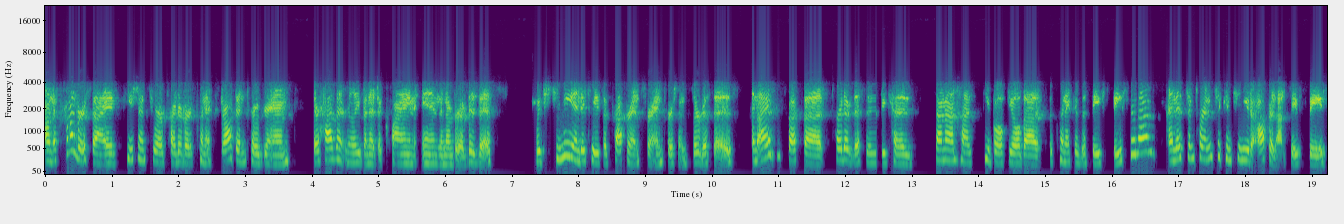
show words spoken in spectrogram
On the converse side, patients who are part of our clinic's drop-in program, there hasn't really been a decline in the number of visits which to me indicates a preference for in person services. And I suspect that part of this is because Sundown has people feel that the clinic is a safe space for them. And it's important to continue to offer that safe space,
